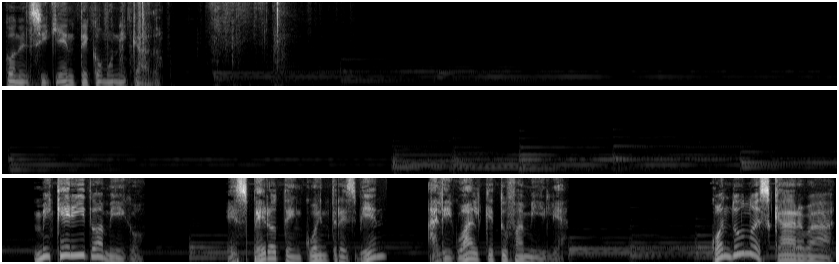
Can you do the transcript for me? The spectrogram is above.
con el siguiente comunicado. Mi querido amigo, espero te encuentres bien al igual que tu familia. Cuando uno escarba,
